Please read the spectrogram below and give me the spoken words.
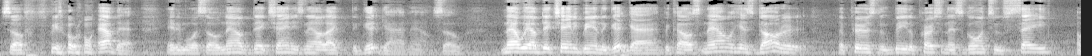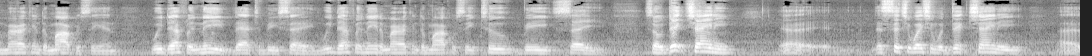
So we don't, don't have that anymore. So now Dick Cheney's now like the good guy now. So now we have Dick Cheney being the good guy because now his daughter appears to be the person that's going to save American democracy. And we definitely need that to be saved. We definitely need American democracy to be saved. So Dick Cheney uh, the situation with Dick Cheney, uh,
